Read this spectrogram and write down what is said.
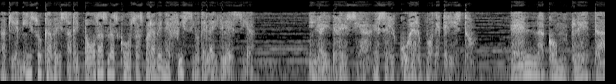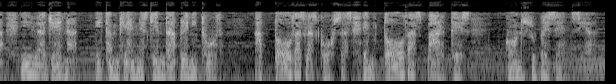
a quien hizo cabeza de todas las cosas para beneficio de la iglesia. Y la iglesia es el cuerpo de Cristo. Él la completa y la llena, y también es quien da plenitud a todas las cosas en todas partes con su presencia.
